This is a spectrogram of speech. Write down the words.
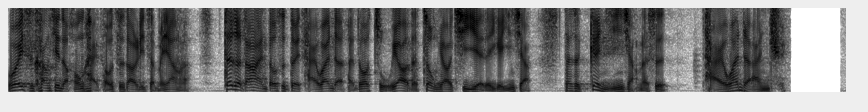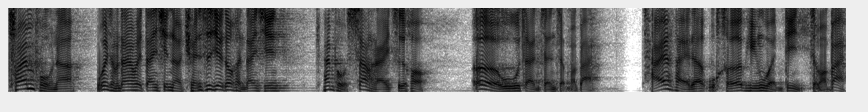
威斯康星的红海投资到底怎么样了？这个当然都是对台湾的很多主要的重要企业的一个影响，但是更影响的是台湾的安全。川普呢？为什么大家会担心呢？全世界都很担心，川普上来之后，俄乌战争怎么办？台海的和平稳定怎么办？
